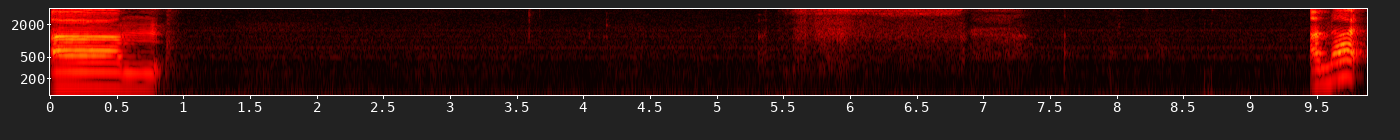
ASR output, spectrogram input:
Um. I'm not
